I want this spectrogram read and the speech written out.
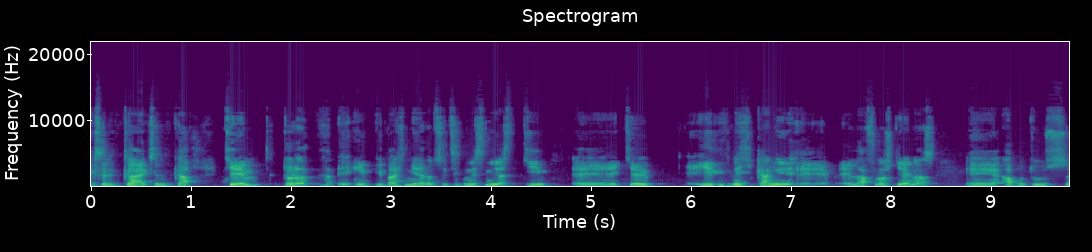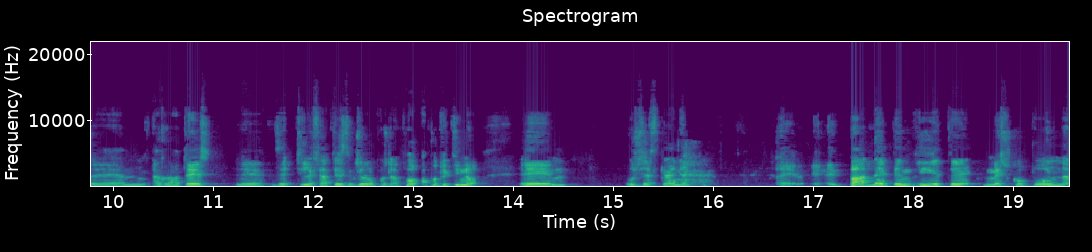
Εξαιρετικά, εξαιρετικά. Και τώρα ε, υπάρχει μια ερώτηση έτσι, που είναι συνδυαστική ε, και ήδη την έχει κάνει ε, ελαφρώς και ένας ε, από τους ε, αγροατές ε, τηλεθεατές, δεν ξέρω πώς, από, από το κοινό. Ε, ουσιαστικά είναι, ε, ε, πάντα επενδύεται με σκοπό να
